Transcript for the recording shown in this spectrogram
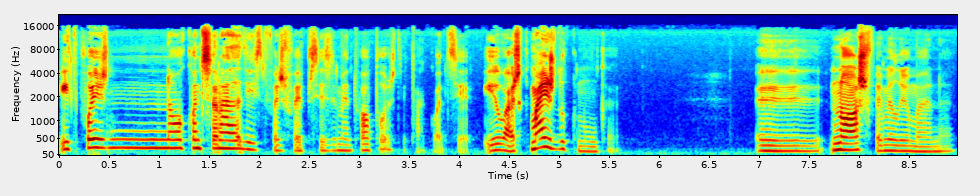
E depois não aconteceu nada disso, depois foi precisamente o oposto e está a acontecer. Eu acho que mais do que nunca, eh, nós, família humana,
